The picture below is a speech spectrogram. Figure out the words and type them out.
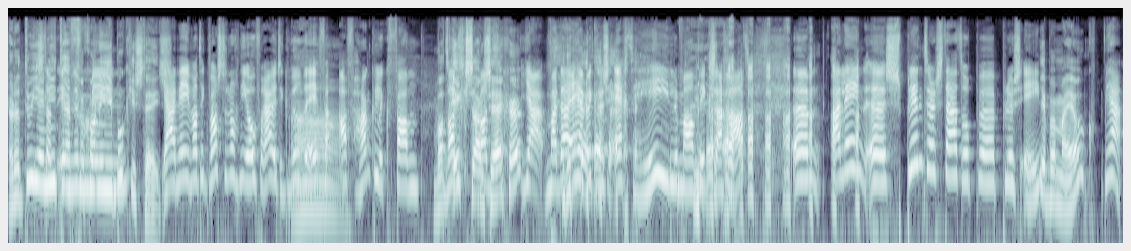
Oh, dat doe Staat niet even gewoon in je boekje steeds. Ja, nee, want ik was er nog niet over uit. Ik wilde Ah. even afhankelijk van... wat, wat- ik zou wat- zeggen... Ja, maar daar heb ik dus echt helemaal niks aan gehad. Ehm, alleen eh, Splinter staat op eh, plus 1. Ja, bij mij ook. Ja,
